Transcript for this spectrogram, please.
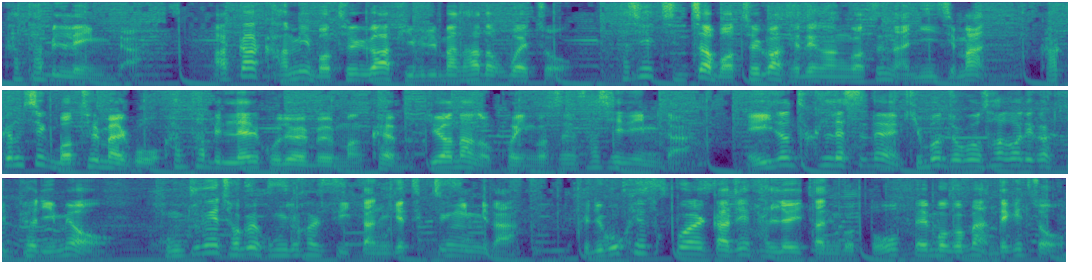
칸타빌레입니다. 아까 감히 머틀과 비빌만 하다고 했죠. 사실 진짜 머틀과 대등한 것은 아니지만 가끔씩 머틀 말고 칸타빌레를 고려해볼 만큼 뛰어난 오퍼인 것은 사실입니다. 에이전트 클래스는 기본적으로 사거리가 긴 편이며 공중에 적을 공격할 수 있다는 게 특징입니다. 그리고 계속 부활까지 달려있다는 것도 빼먹으면 안 되겠죠.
